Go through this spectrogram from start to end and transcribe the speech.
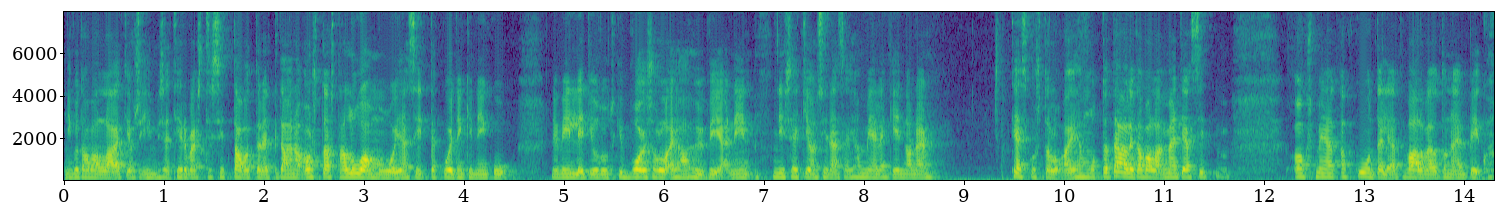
niin kuin tavallaan, että jos ihmiset hirveästi sit tavoittelee, että pitää aina ostaa sitä luomua ja sitten kuitenkin niin kuin ne villit jututkin voisi olla ihan hyviä, niin, niin sekin on sinänsä ihan mielenkiintoinen keskusteluaihe, mutta tämä oli tavallaan, mä en tiedä sit, onko meidän kuuntelijat valveutuneempi kuin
